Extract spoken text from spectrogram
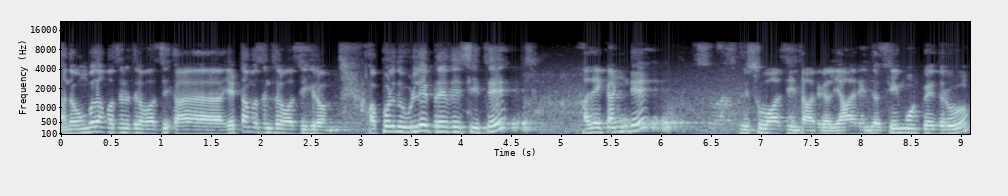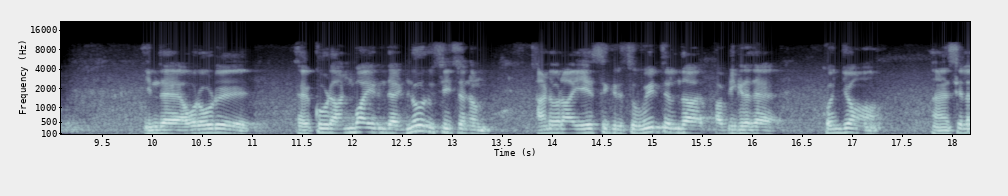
அந்த ஒன்பதாம் வசனத்தில் வாசி எட்டாம் வசனத்தில் வாசிக்கிறோம். அப்பொழுது உள்ளே பிரவேசித்து அதை கண்டு விசுவாசித்தார்கள். யார்? இந்த சீமோன் பேதருவும் இந்த அவரோடு கூட அன்பாக இருந்த இன்னொரு சீசனும் ஆண்டவராக இயேசு கிறிஸ்து உயிர் தெழுந்தார் அப்படிங்கிறத கொஞ்சம் சில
